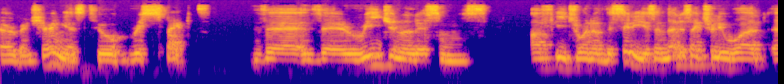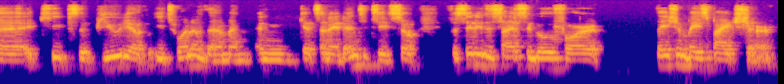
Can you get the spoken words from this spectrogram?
Urban Sharing is to respect the the regionalisms of each one of the cities. And that is actually what uh, keeps the beauty of each one of them and, and gets an identity. So if a city decides to go for station-based bike share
